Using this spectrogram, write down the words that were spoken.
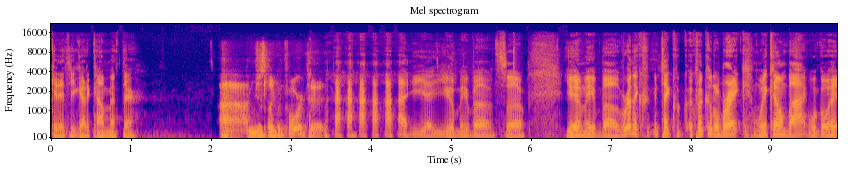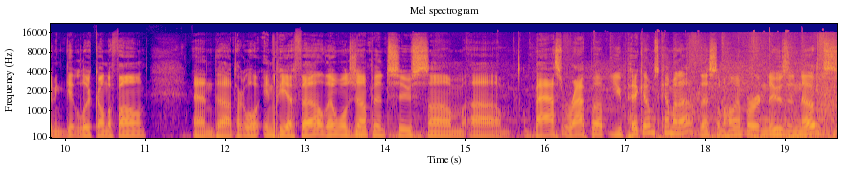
Kenneth. You got a comment there? Uh, I'm just looking forward to it. yeah, you and me both. So, you and me both. We're going to take a quick little break. When we come back, we'll go ahead and get Luke on the phone and uh, talk a little NPFL. Then we'll jump into some um, Bass wrap up. You pick'ems coming up. There's some Humminbird news and notes,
